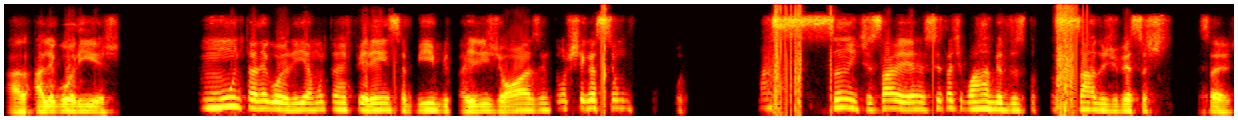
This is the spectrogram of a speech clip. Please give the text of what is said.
alegorias. Muita alegoria, muita referência bíblica, religiosa. Então chega a ser um pouco maçante, sabe? Você tá tipo, ah, meu Deus, eu tô cansado de ver essas. essas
